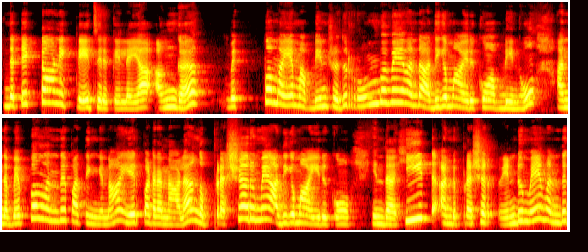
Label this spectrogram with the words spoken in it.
இந்த டெக்டானிக் பிளேட்ஸ் இருக்கு இல்லையா? அங்க வெப்பமயம் அப்படின்றது ரொம்பவே வந்து அதிகமாக இருக்கும் அப்படின்னும். அந்த வெப்பம் வந்து பார்த்திங்கன்னா ஏற்படுறதுனால அங்கே ப்ரெஷருமே அதிகமாக இருக்கும். இந்த ஹீட் அண்ட் ப்ரெஷர் ரெண்டுமே வந்து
